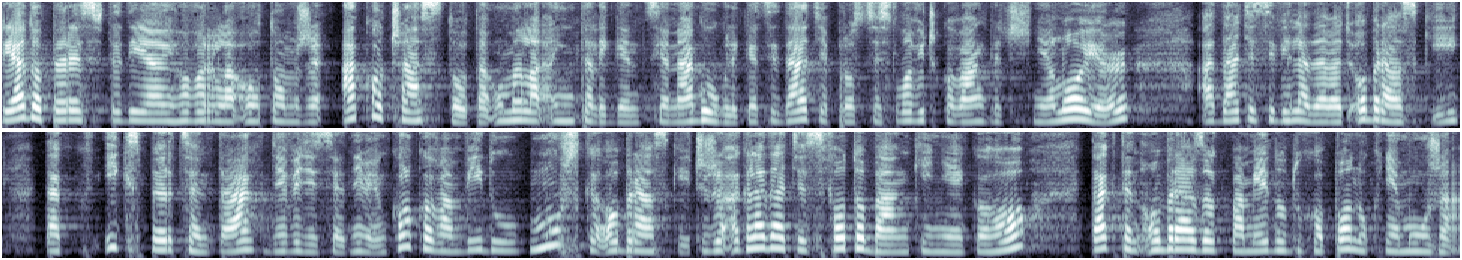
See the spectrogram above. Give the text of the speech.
Criado Perez vtedy aj hovorila o tom, že ako často tá umelá inteligencia na Google, keď si dáte proste slovičko v angličtine lawyer a dáte si vyhľadávať obrázky, tak v x percentách, 90, neviem, koľko vám vidú mužské obrázky. Čiže ak hľadáte z fotobanky niekoho, tak ten obrázok vám jednoducho ponúkne muža.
